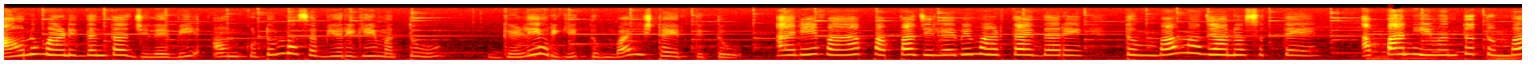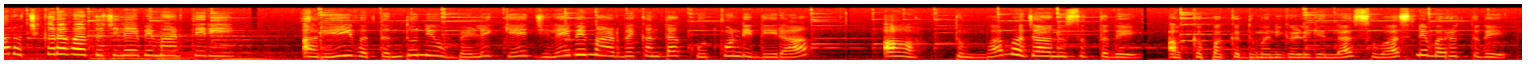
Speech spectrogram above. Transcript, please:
ಅವನು ಮಾಡಿದ್ದಂತ ಜಿಲೇಬಿ ಅವನ ಕುಟುಂಬ ಸಭ್ಯರಿಗೆ ಮತ್ತು ಗೆಳೆಯರಿಗೆ ತುಂಬಾ ಇಷ್ಟ ಇರ್ತಿತ್ತು. ಅರೆ ವಾ ಪಪ್ಪ ಜಿಲೇಬಿ ಮಾಡ್ತಾ ಇದ್ದಾರೆ. ತುಂಬಾ ಮಜಾ ಅನಿಸುತ್ತೆ. ಅಪ್ಪ ನೀವಂತೂ ತುಂಬಾ ರುಚಿಕರವಾದ ಜಿಲೇಬಿ ಮಾಡ್ತೀರಿ. ಅರೆ ಇವತ್ತಂತೂ ನೀವು ಬೆಳಿಗ್ಗೆ ಜಿಲೇಬಿ ಮಾಡ್ಬೇಕಂತ ಕೂತ್ಕೊಂಡಿದ್ದೀರಾ? ಆ ತುಂಬಾ ಮಜಾ ಅನಿಸುತ್ತದೆ. ಅಕ್ಕಪಕ್ಕದ ಮನೆಗಳಿಗೆಲ್ಲ ಸುವಾಸನೆ ಬರುತ್ತದೆ.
